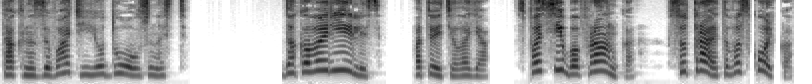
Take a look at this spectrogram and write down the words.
так называть ее должность. «Договорились!» — ответила я. «Спасибо, Франко! С утра этого сколько?»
